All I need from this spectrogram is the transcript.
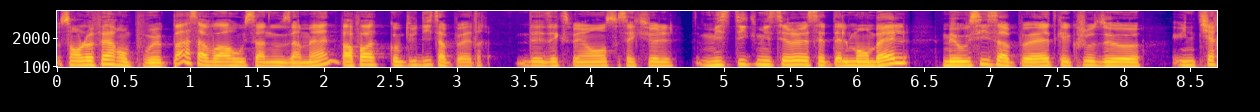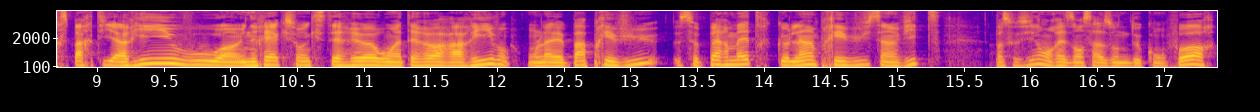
Sans le faire, on ne pouvait pas savoir où ça nous amène. Parfois, comme tu dis, ça peut être des expériences sexuelles mystiques, mystérieuses, c'est tellement belle, mais aussi ça peut être quelque chose de une tierce partie arrive ou une réaction extérieure ou intérieure arrive, on ne l'avait pas prévu, se permettre que l'imprévu s'invite, parce que sinon on reste dans sa zone de confort.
